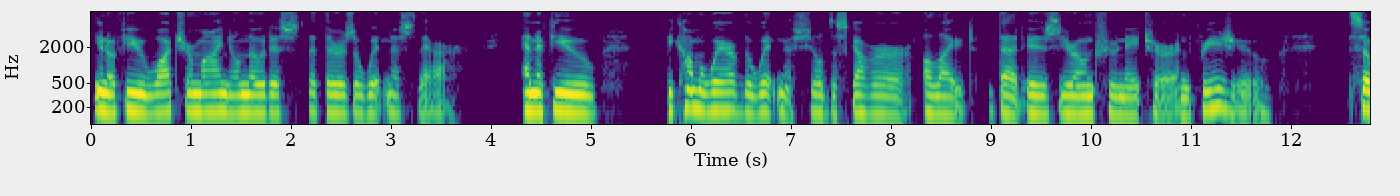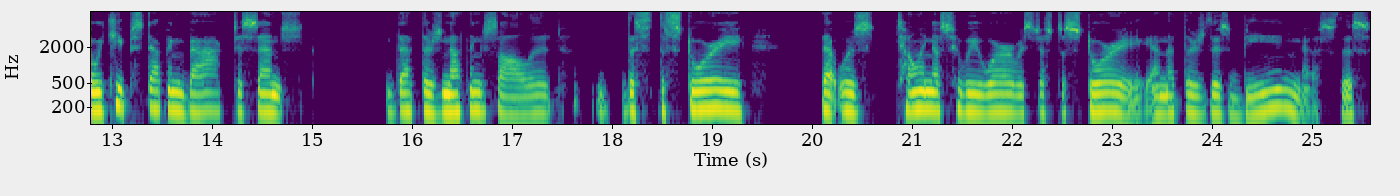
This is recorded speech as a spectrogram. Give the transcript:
you know, if you watch your mind, you'll notice that there's a witness there. And if you become aware of the witness, you'll discover a light that is your own true nature and frees you. So we keep stepping back to sense that there's nothing solid. The, the story that was telling us who we were was just a story, and that there's this beingness, this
